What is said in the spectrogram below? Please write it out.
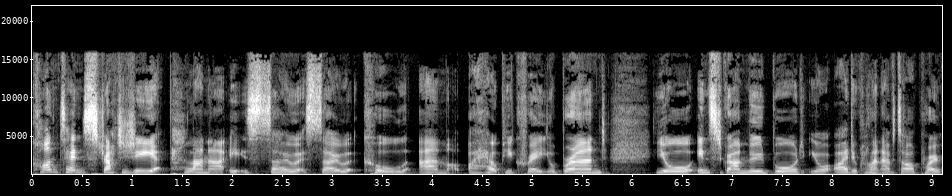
content strategy planner. It is so, so cool. Um, I help you create your brand, your Instagram mood board, your ideal client avatar pro-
